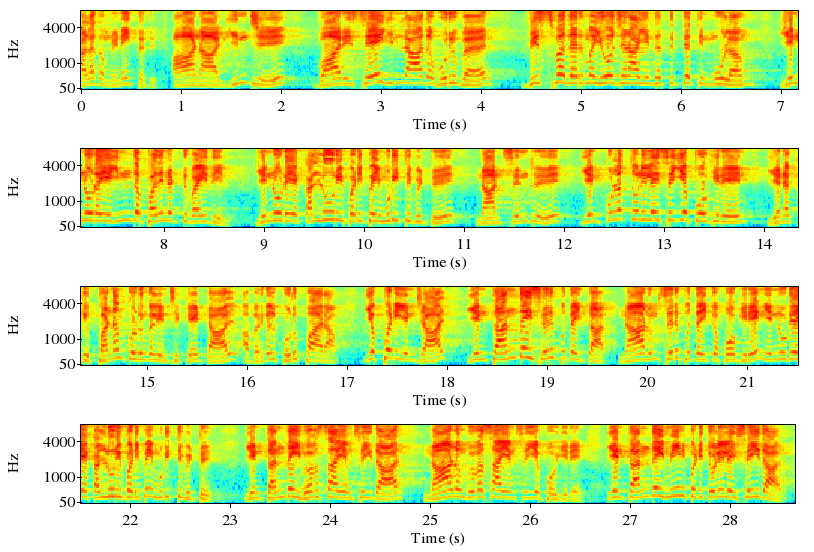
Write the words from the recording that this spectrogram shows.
கழகம் நினைத்தது. ஆனால் இன்று வாரிசே இல்லாத ஒருவர் விஸ்வதர்ம யோஜனா என்ற திட்டத்தின் மூலம் என்னுடைய இந்த பதினெட்டு வயதில் என்னுடைய கல்லூரி படிப்பை முடித்துவிட்டு நான் சென்று என் குலத்தொழிலை செய்ய போகிறேன் எனக்கு பணம் கொடுங்கள் என்று கேட்டால் அவர்கள் கொடுப்பாராம். எப்படி என்றால் என் தந்தை செருப்பு தைத்தார். நானும் செருப்பு தைக்க போகிறேன் என்னுடைய கல்லூரி படிப்பை முடித்துவிட்டு. என் தந்தை விவசாயம் செய்தார் நானும் விவசாயம் செய்ய போகிறேன். என் தந்தை மீன்பிடி தொழிலை செய்தார்.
